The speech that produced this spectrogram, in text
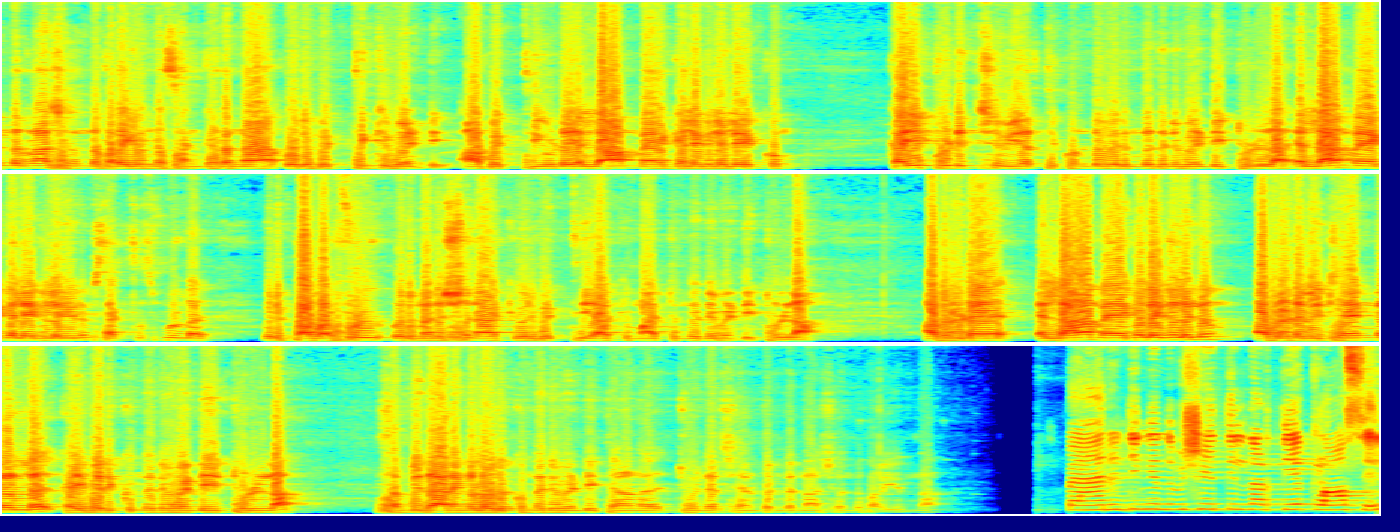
ഇന്റർനാഷണൽ എന്ന് പറയുന്ന സംഘടന ഒരു വ്യക്തിക്ക് വേണ്ടി ആ വ്യക്തിയുടെ എല്ലാ മേഖലകളിലേക്കും കൈപിടിച്ച് ഉയർത്തിക്കൊണ്ടുവരുന്നതിന് വേണ്ടിയിട്ടുള്ള എല്ലാ മേഖലകളിലും സക്സസ്ഫുൾ ഒരു പവർഫുൾ ഒരു മനുഷ്യനാക്കി ഒരു വ്യക്തിയാക്കി മാറ്റുന്നതിന് വേണ്ടിയിട്ടുള്ള അവരുടെ എല്ലാ മേഖലകളിലും അവരുടെ വിജയങ്ങളിൽ കൈവരിക്കുന്നതിന് വേണ്ടിയിട്ടുള്ള സംവിധാനങ്ങൾ ഒരുക്കുന്നതിന് വേണ്ടിയിട്ടാണ് ജൂനിയർ ചാമ്പ്യൻ ഇന്റർനാഷണൽ എന്ന് പറയുന്ന പാരന്റിംഗ് എന്ന വിഷയത്തിൽ നടത്തിയ ക്ലാസ്സിൽ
